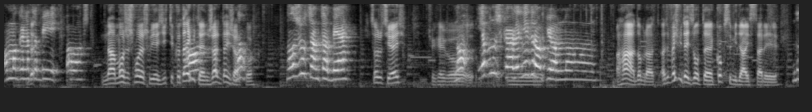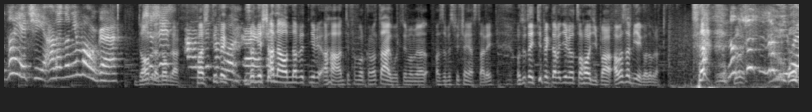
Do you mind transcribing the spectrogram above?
O, mogę na Da- tobie... O, No, możesz, możesz ujeździć, tylko daj mi ten, żar daj żarko. no rzucam tobie. Co rzuciłeś? Czekaj, bo... No, jabłuszka, ale nie dropią, no. Aha, dobra, a ty weź mi daj złote, koksy mi daj, stary. No daję ci, ale no nie mogę. Dobra, że dobra. jest Patrz, typek antyfaworka. zamieszana, on nawet nie wie... Aha, antyfaworka, no tak, bo tutaj mamy a, zabezpieczenia, stary. Bo tutaj typek nawet nie wie o co chodzi, pa. A bo zabiję go, dobra. No co ty O zrobiłeś?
